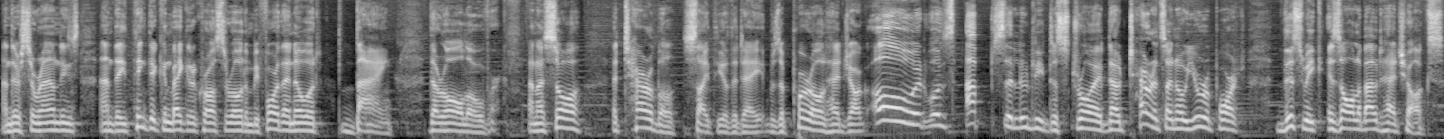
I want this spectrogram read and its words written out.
and their surroundings, and they think they can make it across the road, and before they know it, bang, they're all over. And I saw a terrible sight the other day. It was a poor old hedgehog. Oh, it was absolutely destroyed. Now, Terence, I know your report this week is all about hedgehogs.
